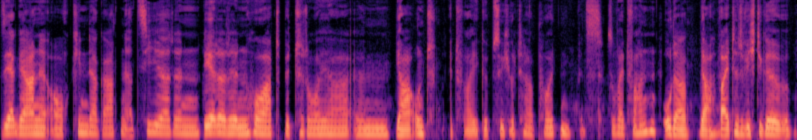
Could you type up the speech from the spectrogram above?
sehr gerne auch Kindergartenerzieherin, Lehrerin, Hortbetreuer, ähm, ja und etwaige Psychotherapeuten, wenn es soweit vorhanden, oder ja weitere wichtige äh,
